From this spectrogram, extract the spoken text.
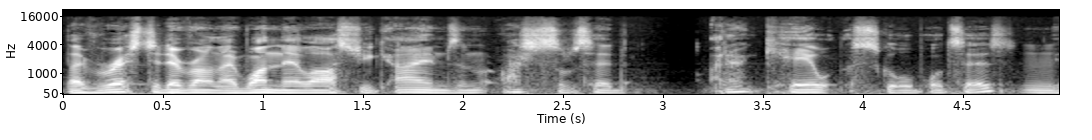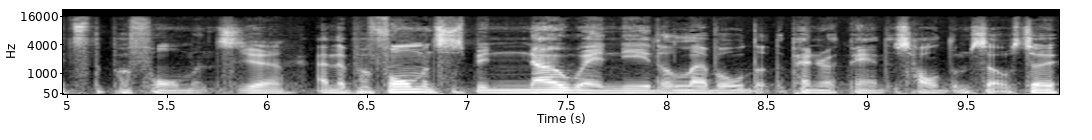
They've rested everyone. They've won their last few games. And I just sort of said, I don't care what the scoreboard says. It's the performance. Mm. Yeah. And the performance has been nowhere near the level that the Penrith Panthers hold themselves to.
